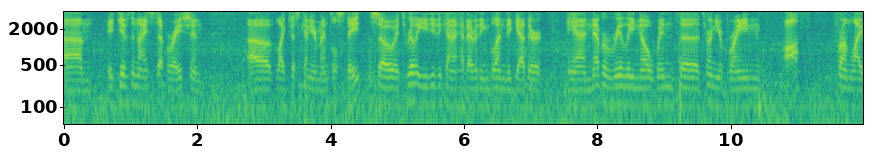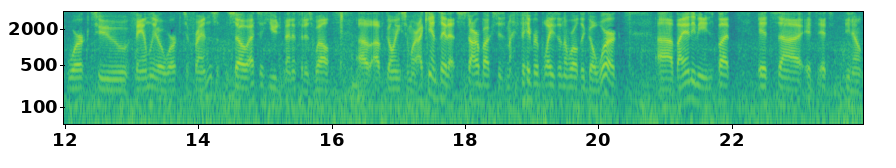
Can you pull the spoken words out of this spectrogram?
Um, it gives a nice separation of like just kind of your mental state. So it's really easy to kind of have everything blend together and never really know when to turn your brain off from like work to family or work to friends. So that's a huge benefit as well of, of going somewhere. I can't say that Starbucks is my favorite place in the world to go work uh, by any means, but it's uh, it's it's you know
